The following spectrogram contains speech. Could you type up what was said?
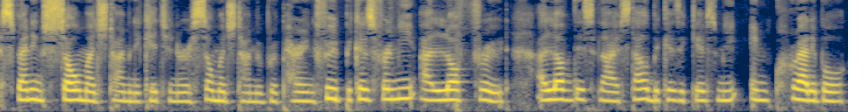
spending so much time in the kitchen or so much time in preparing food because for me I love food. I love this lifestyle because it gives me incredible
